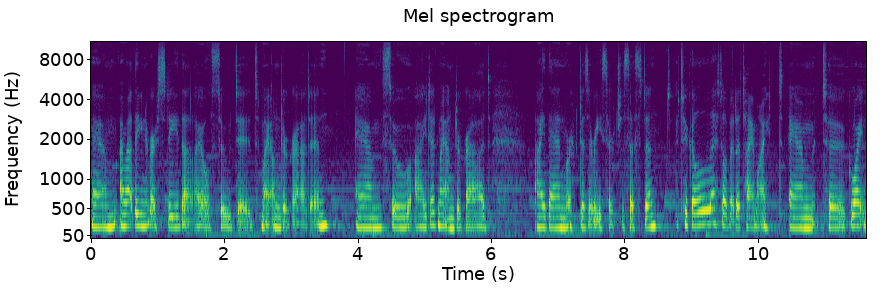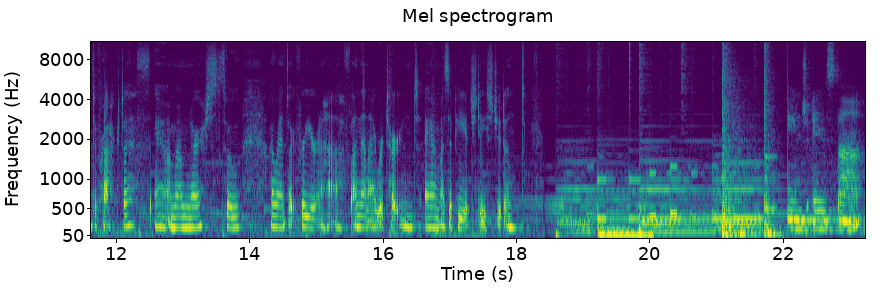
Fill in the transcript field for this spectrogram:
Um, I'm at the university that I also did my undergrad in. Um, so I did my undergrad. I then worked as a research assistant. I took a little bit of time out um, to go out into practice. Um, I'm a nurse, so I went out for a year and a half and then I returned um, as a PhD student. Change is that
